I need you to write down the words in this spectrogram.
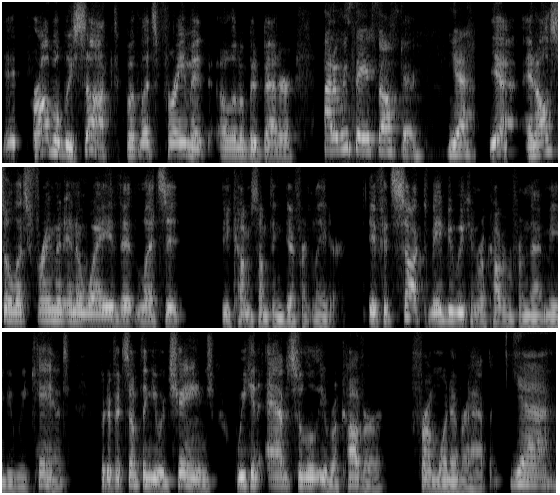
it probably sucked but let's frame it a little bit better. How do we say it softer yeah yeah and also let's frame it in a way that lets it become something different later. If it sucked, maybe we can recover from that, maybe we can't. But if it's something you would change, we can absolutely recover from whatever happened. Yeah.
